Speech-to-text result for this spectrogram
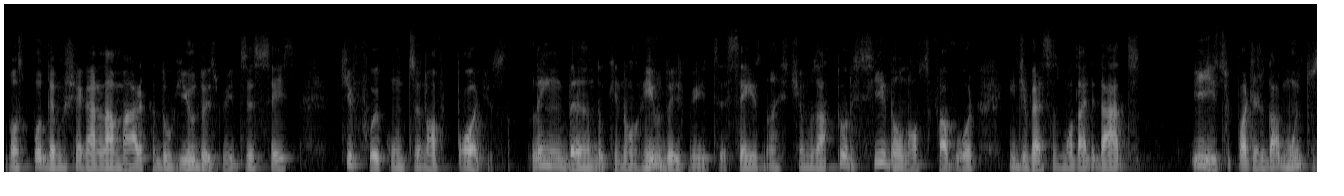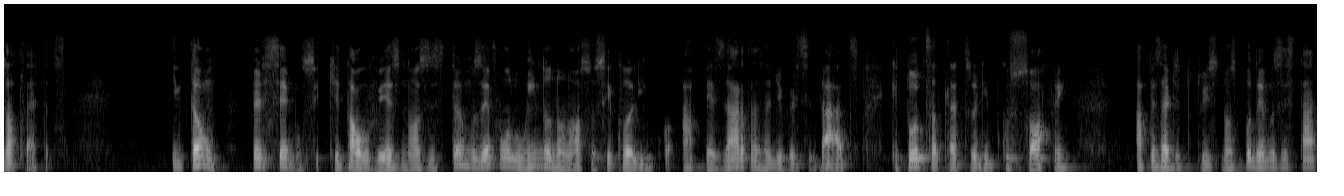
nós podemos chegar na marca do Rio 2016, que foi com 19 pódios. Lembrando que no Rio 2016 nós tínhamos a torcida ao nosso favor em diversas modalidades, e isso pode ajudar muitos atletas. Então, percebam-se que talvez nós estamos evoluindo no nosso ciclo olímpico, apesar das adversidades que todos os atletas olímpicos sofrem. Apesar de tudo isso, nós podemos estar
